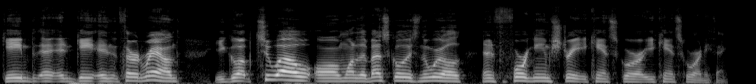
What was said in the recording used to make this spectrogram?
game uh, in game in the third round. You go up 2-0 on one of the best goalies in the world. Then for four games straight, you can't score. You can't score anything.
